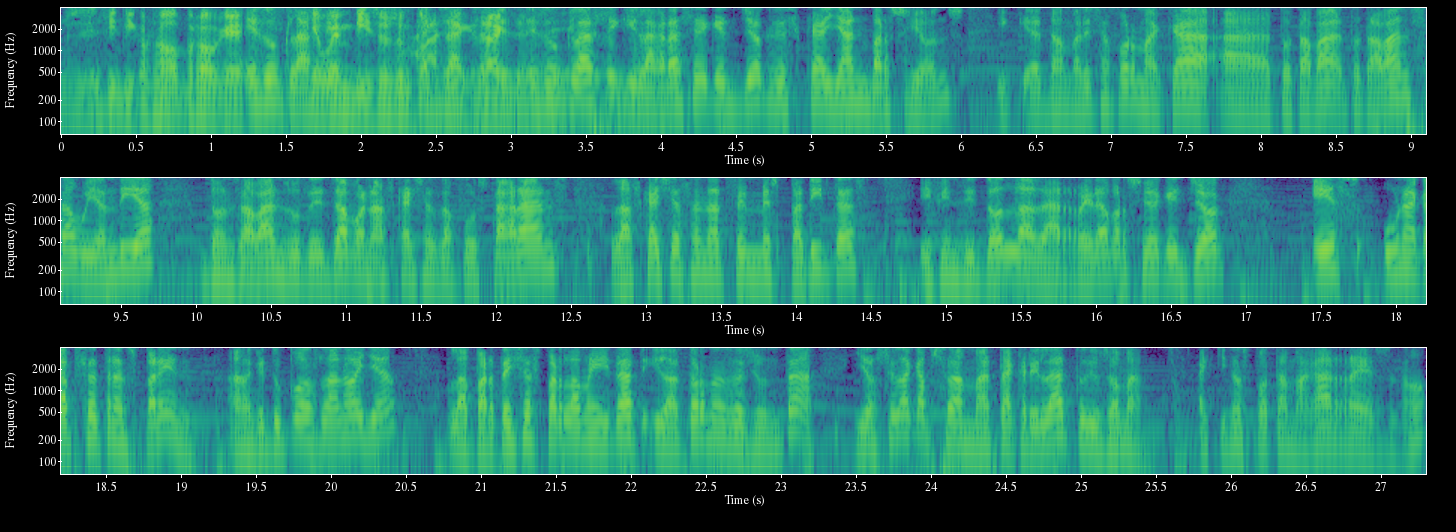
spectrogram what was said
No sé si és típic o no, però que, És un clàssic. que ho hem vist, és un clàssic, exacte. és, és un sí, clàssic és i la gràcia d'aquests jocs és que hi han versions i que, de la mateixa forma que eh, tot, ava tot avança avui en dia, doncs abans utilitzaven les caixes de fusta grans, les caixes s'han anat fent més petites i fins i tot la darrera versió d'aquest joc és una capsa transparent en la que tu poses la noia, la parteixes per la meitat i la tornes a juntar. I al ser la capsa de metacrilat, tu dius, home, aquí no es pot amagar res, no?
